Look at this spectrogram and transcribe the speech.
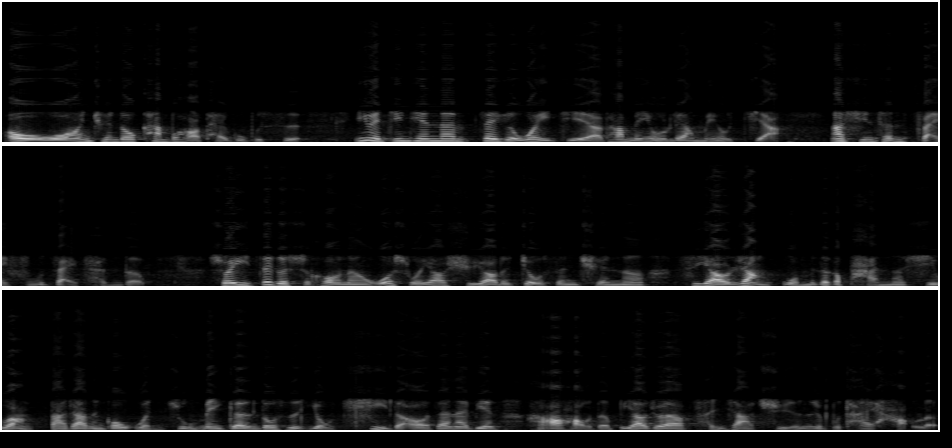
哦，我完全都看不好台股，不是。因为今天呢，这个位阶啊，它没有量没有价，那形成窄幅窄层的，所以这个时候呢，我所要需要的救生圈呢，是要让我们这个盘呢，希望大家能够稳住，每个人都是有气的哦，在那边好好的，不要就要沉下去，那就不太好了。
